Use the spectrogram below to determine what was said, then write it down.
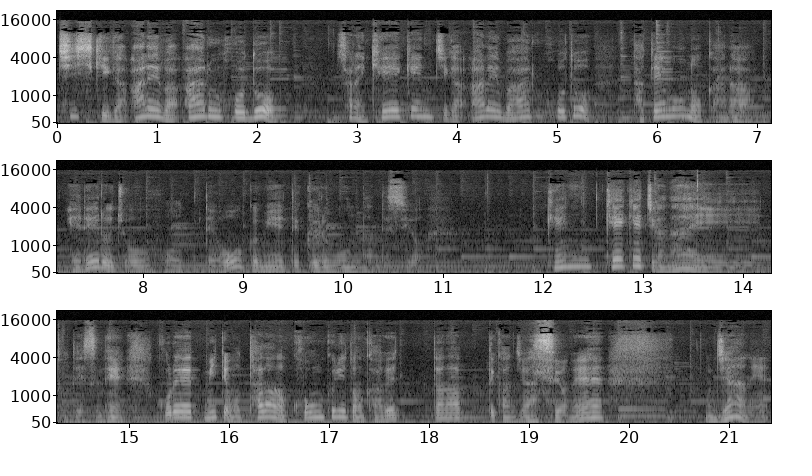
知識があればあるほどさらに経験値があればあるほど建物から得れる情報って多く見えてくるもんなんですよ。経験値がないとですねこれ見てもただのコンクリートの壁だなって感じなんですよね。じゃあね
